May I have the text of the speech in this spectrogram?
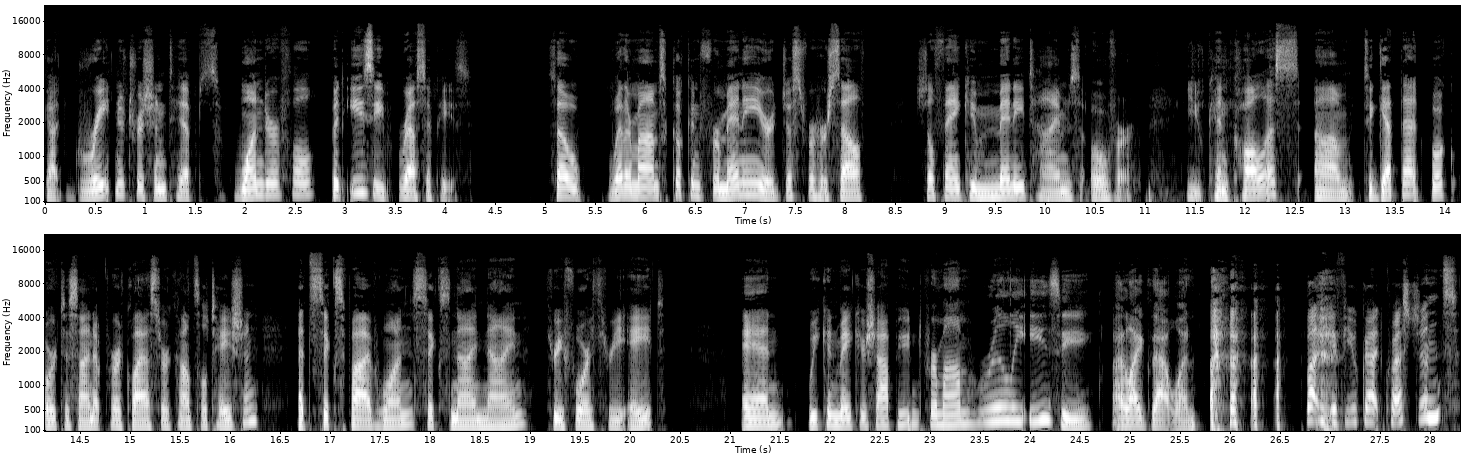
got great nutrition tips, wonderful but easy recipes. So, whether mom's cooking for many or just for herself, she'll thank you many times over. You can call us um, to get that book or to sign up for a class or a consultation at 651 699 3438. And we can make your shopping for mom really easy. I like that one. But if you've got questions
